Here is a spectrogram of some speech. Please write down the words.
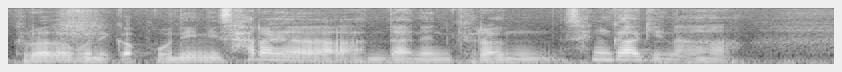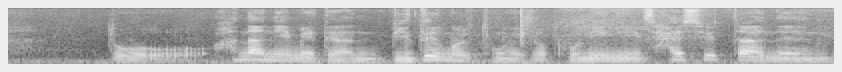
그러다 보니까 본인이 살아야 한다는 그런 생각이나 또 하나님에 대한 믿음을 통해서 본인이 살 수 있다는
